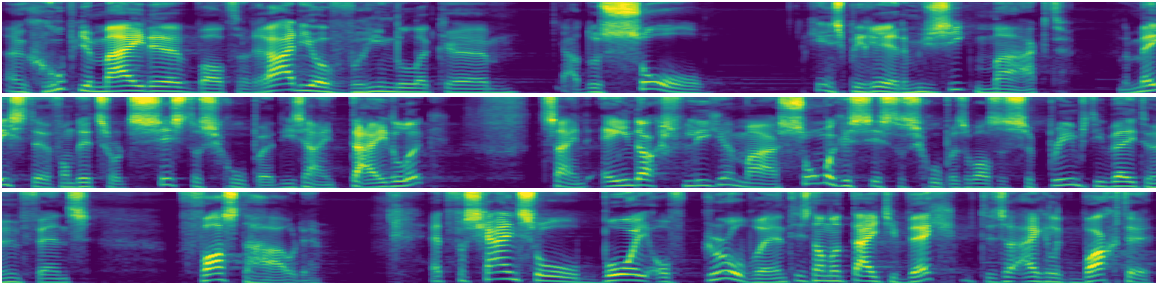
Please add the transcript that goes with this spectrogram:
Een groepje meiden wat radiovriendelijke, ja, door soul geïnspireerde muziek maakt. De meeste van dit soort sistersgroepen die zijn tijdelijk. Het zijn eendagsvliegen, maar sommige sistersgroepen zoals de Supremes die weten hun fans vast te houden. Het verschijnsel boy of girl band is dan een tijdje weg. Het is eigenlijk wachten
